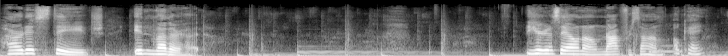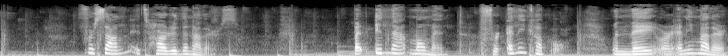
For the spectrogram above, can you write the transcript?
hardest stage in motherhood. You're going to say, oh no, not for some. Okay. For some, it's harder than others. But in that moment, for any couple, when they or any mother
